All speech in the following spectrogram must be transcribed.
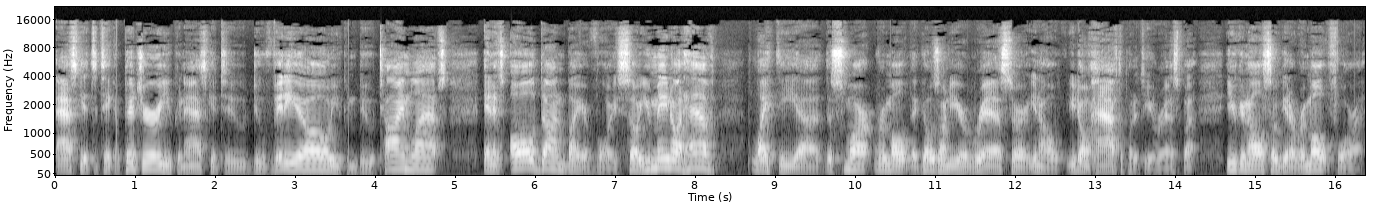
ask it to take a picture, you can ask it to do video, you can do time lapse, and it's all done by your voice. So you may not have like the uh, the smart remote that goes onto your wrist, or you know, you don't have to put it to your wrist, but you can also get a remote for it.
